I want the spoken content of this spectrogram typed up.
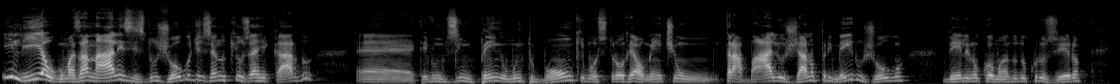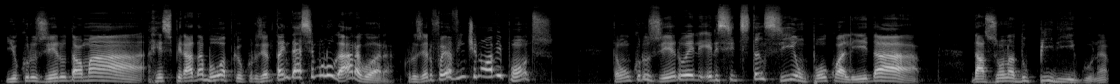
E li algumas análises do jogo dizendo que o Zé Ricardo é, teve um desempenho muito bom, que mostrou realmente um trabalho já no primeiro jogo dele no comando do Cruzeiro. E o Cruzeiro dá uma respirada boa, porque o Cruzeiro está em décimo lugar agora. O Cruzeiro foi a 29 pontos. Então o Cruzeiro ele, ele se distancia um pouco ali da, da zona do perigo, né?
